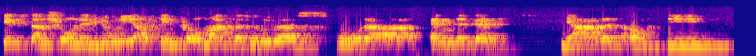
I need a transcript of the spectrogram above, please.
geht es dann schon im Juni auf den Pro Masters Universe oder Ende des Jahres auf die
